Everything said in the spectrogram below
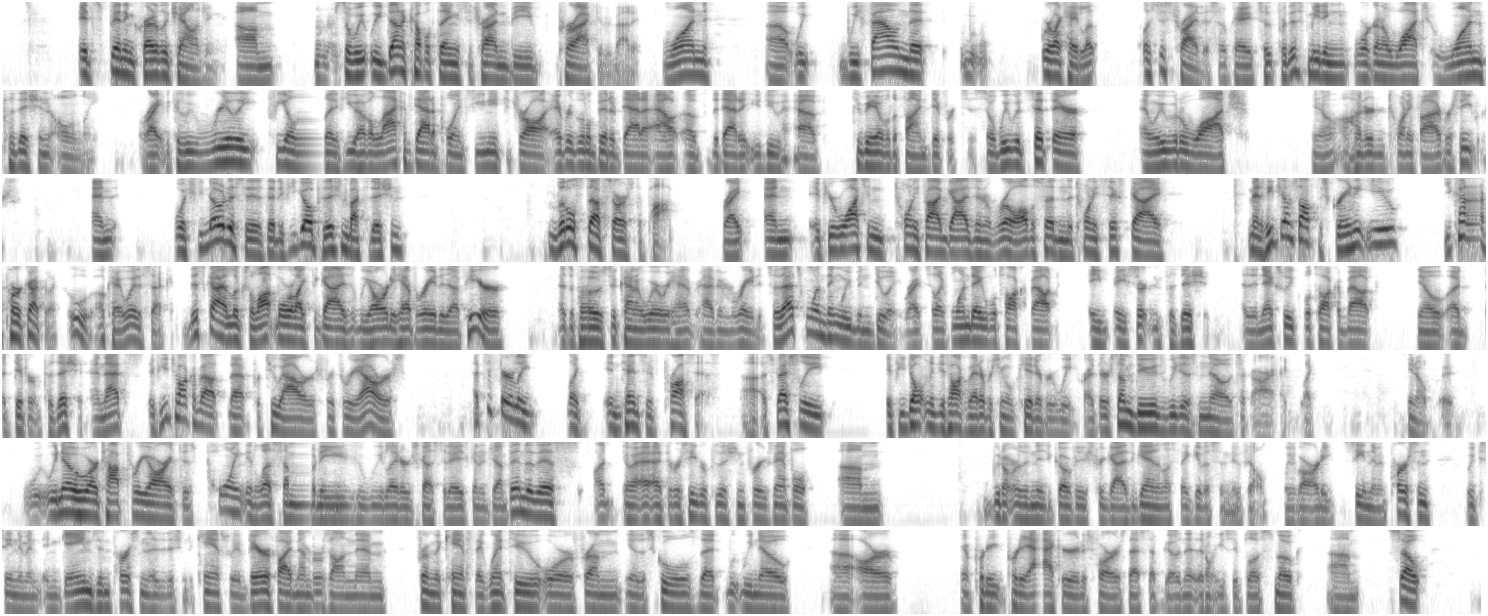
It's been incredibly challenging. Um, mm-hmm. So we, we've done a couple things to try and be proactive about it. One, uh, we we found that we're like, hey, let let's just try this, okay? So for this meeting, we're going to watch one position only, right? Because we really feel that if you have a lack of data points, you need to draw every little bit of data out of the data you do have to be able to find differences. So we would sit there and we would watch, you know, 125 receivers. And what you notice is that if you go position by position, little stuff starts to pop, right? And if you're watching 25 guys in a row, all of a sudden the 26th guy, man, if he jumps off the screen at you, you kind of perk up. You're like, ooh, okay, wait a second. This guy looks a lot more like the guys that we already have rated up here as opposed to kind of where we have, have him rated. So that's one thing we've been doing, right? So like one day we'll talk about a, a certain position and the next week we'll talk about you know a, a different position and that's if you talk about that for two hours for three hours that's a fairly like intensive process uh, especially if you don't need to talk about every single kid every week right there's some dudes we just know it's like all right like you know we know who our top three are at this point, unless somebody who we later discuss today is going to jump into this uh, you know, at the receiver position, for example. Um, we don't really need to go over these three guys again unless they give us a new film. We've already seen them in person. We've seen them in, in games in person in addition to camps. We have verified numbers on them from the camps they went to or from you know the schools that we know uh, are you know, pretty pretty accurate as far as that stuff goes. They, they don't usually blow smoke. Um, so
